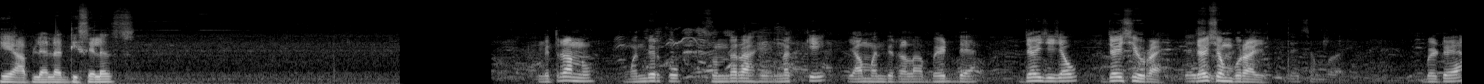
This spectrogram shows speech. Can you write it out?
हे आपल्याला दिसेलच. मित्रांनो मंदिर खूप सुंदर आहे. नक्की या मंदिराला भेट द्या. जय जिजाऊ जय शिवराय जय शंभूराय. जय शंभर आहे भेटूया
